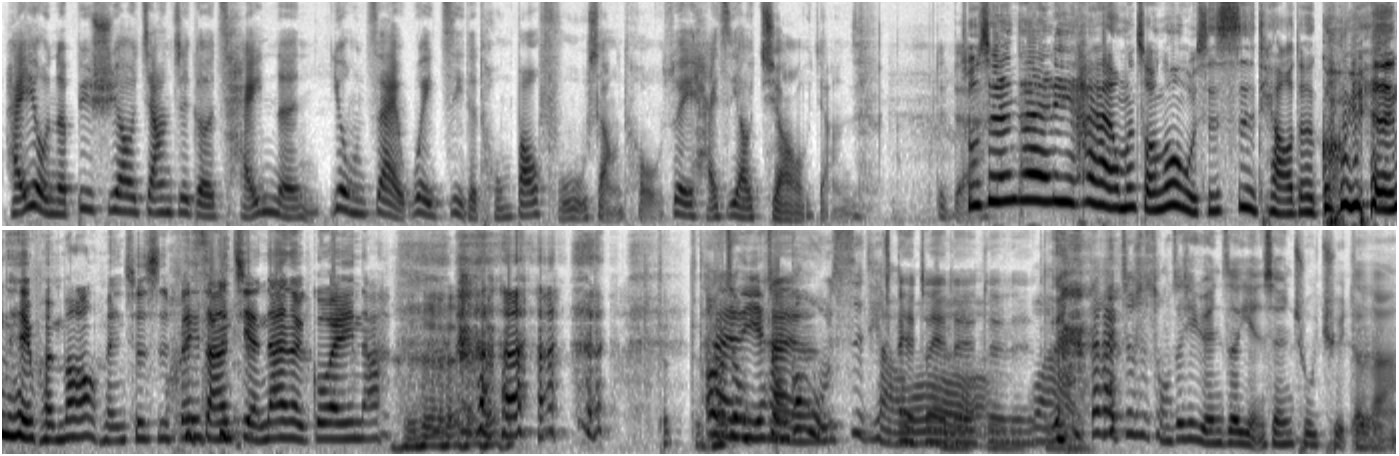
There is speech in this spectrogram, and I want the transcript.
还有呢，必须要将这个才能用在为自己的同胞服务上头，所以孩子要教这样子，对不对？主持人太厉害，我们总共五十四条的公约的内文，帮我们就是非常简单的归纳。哦，总总共五十四条，对对对对对，哇，大概就是从这些原则衍生出去的啦。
